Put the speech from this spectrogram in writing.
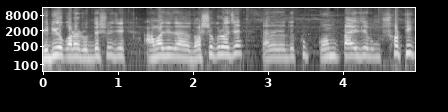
ভিডিও করার উদ্দেশ্যই যে আমাদের যারা দর্শক রয়েছে তারা যাতে খুব কম প্রাইজে এবং সঠিক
